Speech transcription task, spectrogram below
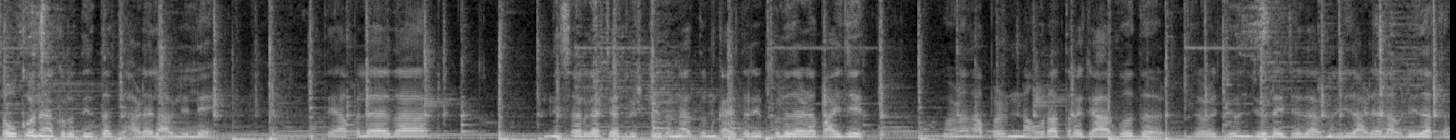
चौकोन आकृतीत झाडं लावलेली आहे ते आपल्या आता निसर्गाच्या दृष्टिकोनातून काहीतरी फुलझाडं पाहिजेत. म्हणून आपण नवरात्राच्या अगोदर जवळ जून जुलैच्या दरम्यान झाडं लावली जातात.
